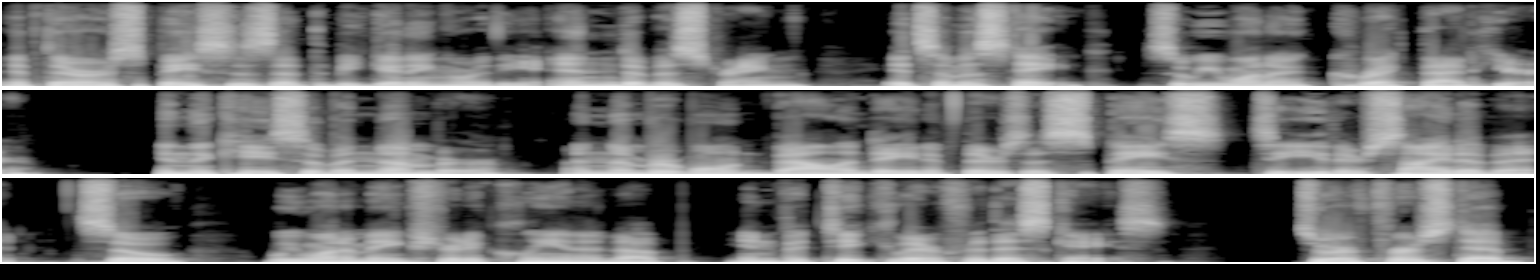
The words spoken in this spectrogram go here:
if there are spaces at the beginning or the end of a string, it's a mistake, so we want to correct that here. In the case of a number, a number won't validate if there's a space to either side of it, so we want to make sure to clean it up in particular for this case. So our first step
